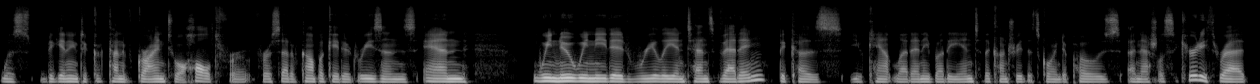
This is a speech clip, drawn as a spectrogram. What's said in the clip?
was beginning to kind of grind to a halt for for a set of complicated reasons, and we knew we needed really intense vetting because you can't let anybody into the country that's going to pose a national security threat.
